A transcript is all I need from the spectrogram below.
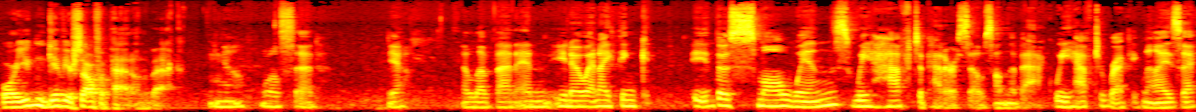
or you can give yourself a pat on the back. Yeah, well said. Yeah, I love that. And, you know, and I think those small wins, we have to pat ourselves on the back. We have to recognize. I,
